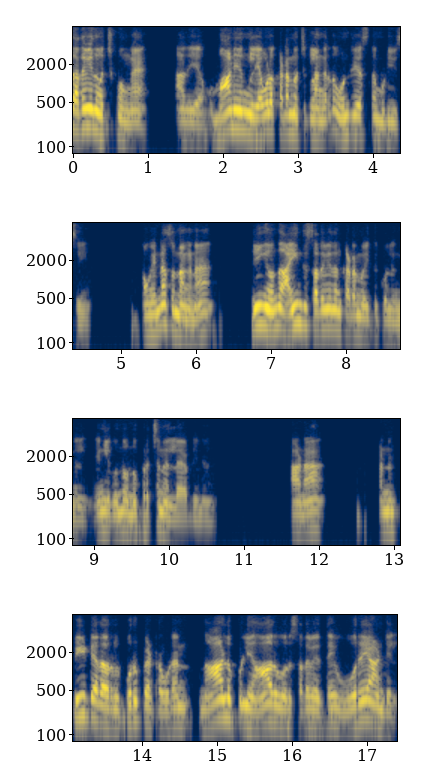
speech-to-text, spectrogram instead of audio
சதவீதம் வச்சுக்கோங்க. அது மாநிலங்கள் எவ்வளவு கடன் வச்சுக்கலாங்கிறத ஒன்றிய அரசு தான் முடிவு செய்யும். அவங்க என்ன சொன்னாங்கன்னா நீங்க வந்து ஐந்து சதவீதம் கடன் வைத்துக் கொள்ளுங்கள். எங்களுக்கு வந்து ஒன்றும் பிரச்சனை இல்லை அப்படின்னாங்க. ஆனா அண்ணன் பீட்டர் அவர்கள் பொறுப்பேற்றவுடன் நாலு புள்ளி ஆறு ஒரு சதவீதத்தை ஒரே ஆண்டில்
